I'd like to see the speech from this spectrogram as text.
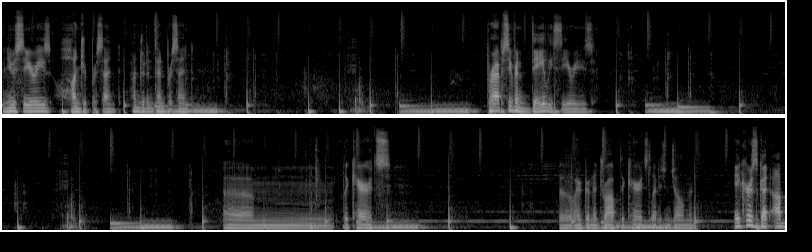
A new series, 100%. 110%. Perhaps even daily series. Um, the carrots. Uh, we're gonna drop the carrots, ladies and gentlemen. Icarus got up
